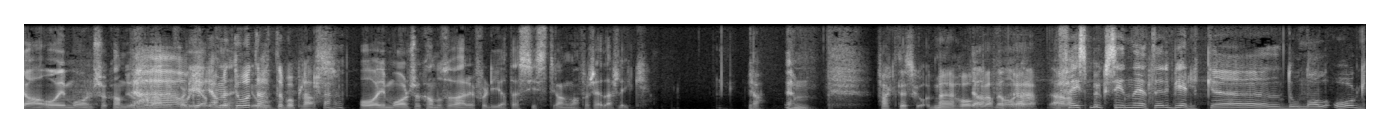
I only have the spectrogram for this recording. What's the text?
Ja, og i morgen så kan det jo også være Ja, fordi okay, at ja, men da datt det på plass. Og i morgen så kan det også være fordi at det er siste gang man får se deg slik. Ja, faktisk. Med håret, Ja, i hvert fall. Ja, ja. Facebook-siden heter Bjelke, Donald og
